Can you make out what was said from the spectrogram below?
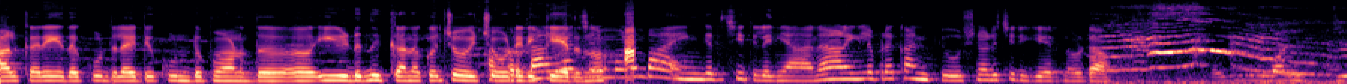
ആൾക്കാർ ഏതാ കൂടുതലായിട്ട് കൊണ്ടുപോകണത് ഈട് നിൽക്കാന്നൊക്കെ ചോദിച്ചുകൊണ്ടിരിക്കുകയായിരുന്നു ഭയങ്കര ചിരിയില്ല? ഞാനാണെങ്കിൽ ഇവിടെ കൺഫ്യൂഷൻ അടിച്ചിരിക്കുകയായിരുന്നു കേട്ടോ. വൈറ്റ്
